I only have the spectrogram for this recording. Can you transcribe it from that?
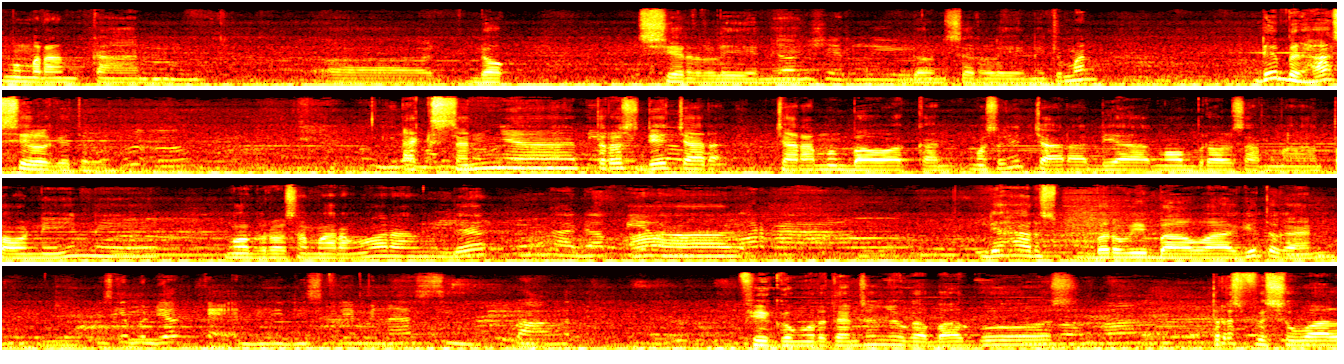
memerankan Hmm. eh, Doc Shirley ini. Don Shirley. Don Shirley ini. Cuman dia berhasil gitu loh. Oh, gila, actionnya terus dia cara cara membawakan maksudnya cara dia ngobrol sama Tony ini ngobrol sama orang-orang dia menghadapi Ah. orang dia harus berwibawa gitu kan? Meskipun dia kayak didiskriminasi banget. Viggo Mortensen juga bagus. Terus visual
